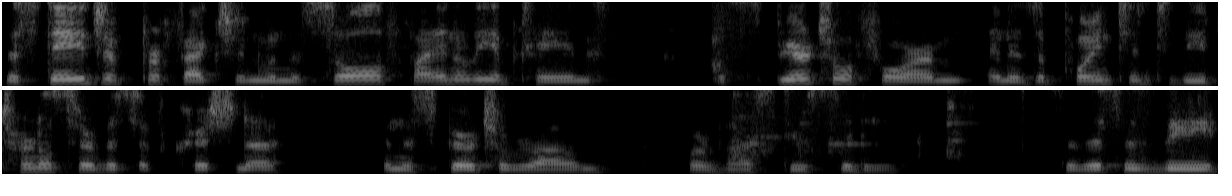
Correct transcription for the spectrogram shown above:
the stage of perfection when the soul finally obtains the spiritual form and is appointed to the eternal service of Krishna in the spiritual realm or Vastu siddhi. So, this is the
